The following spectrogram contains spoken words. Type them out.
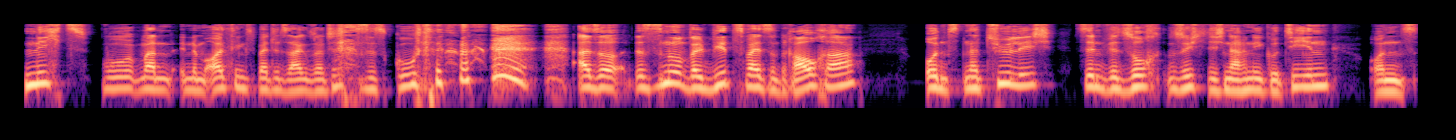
nichts, wo man in einem All Things Battle sagen sollte, das ist gut. also, das ist nur, weil wir zwei sind Raucher und natürlich sind wir such süchtig nach Nikotin und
